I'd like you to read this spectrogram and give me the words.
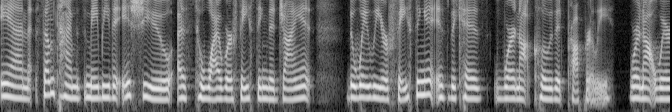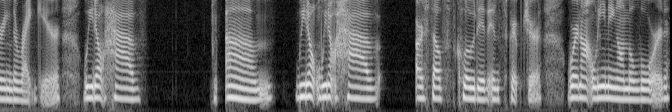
And sometimes maybe the issue as to why we're facing the giant the way we are facing it is because we're not clothed properly. We're not wearing the right gear. We don't have um we don't we don't have ourselves clothed in scripture. We're not leaning on the Lord.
